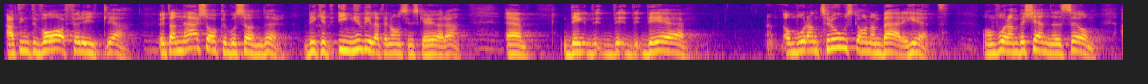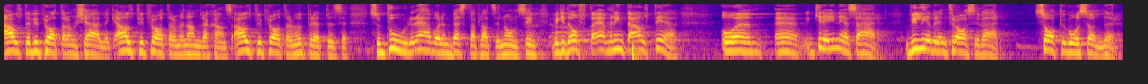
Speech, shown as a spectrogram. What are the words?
att inte vara för ytliga. Utan när saker går sönder, vilket ingen vill att det någonsin ska göra. Eh, det, det, det, det om våran tro ska ha någon bärighet, om våran bekännelse om allt det vi pratar om kärlek, allt vi pratar om en andra chans, allt vi pratar om upprättelse, så borde det här vara den bästa platsen någonsin. Vilket det ofta är, men inte alltid är. Och eh, eh, grejen är så här, vi lever i en trasig värld. Saker går sönder.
